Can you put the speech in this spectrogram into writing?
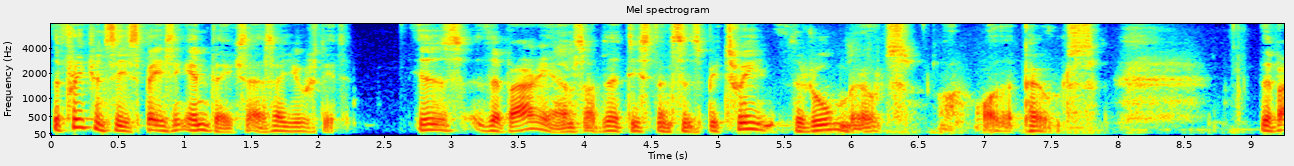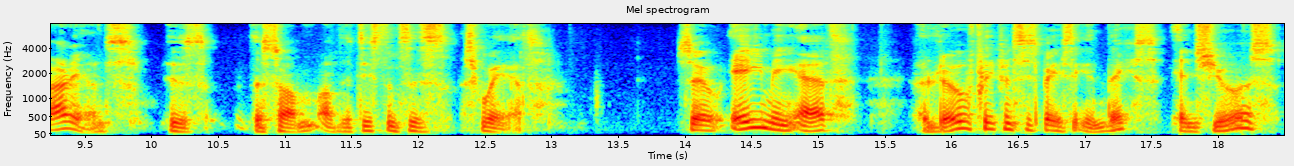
The frequency spacing index, as I used it, is the variance of the distances between the room modes or the poles. The variance is the sum of the distances squared. So aiming at a low frequency spacing index ensures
